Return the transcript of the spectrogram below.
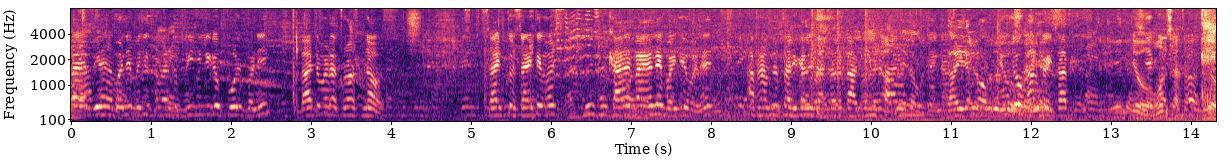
तपाईँको बिजुलीको पोल पनि बाटोबाट क्रस नहोस् साइडको साइडै होस् दायाँ बायाँ नै भइदियो भने आफ्नो आफ्नो तरिकाले जान्छ र त हुँदैन त्यो खालको हिसाब त्यो हुन्छ त्यो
